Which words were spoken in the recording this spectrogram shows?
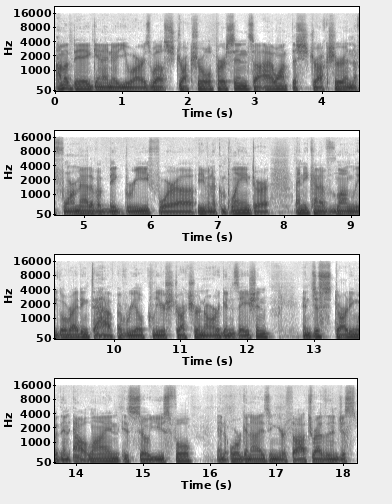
I'm a big, and I know you are as well, structural person. So I want the structure and the format of a big brief or uh, even a complaint or any kind of long legal writing to have a real clear structure and organization. And just starting with an outline is so useful and organizing your thoughts rather than just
